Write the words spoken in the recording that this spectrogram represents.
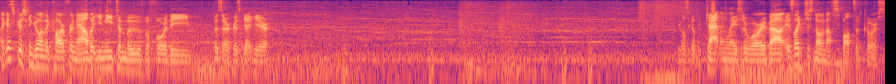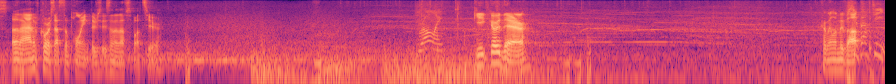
I guess Chris can go on the car for now, but you need to move before the Berserkers get here. You've also got the Gatling laser to worry about. It's like just not enough spots, of course. And, and of course, that's the point. There just isn't enough spots here. Rolling. Geek, go there. Carmilla, move C'est up. parti.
